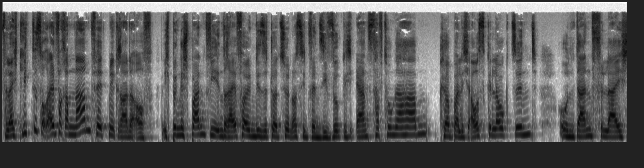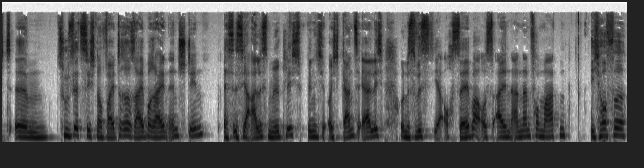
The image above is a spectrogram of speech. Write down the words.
Vielleicht liegt es auch einfach am Namen, fällt mir gerade auf. Ich bin gespannt, wie in drei Folgen die Situation aussieht, wenn sie wirklich ernsthaft Hunger haben, körperlich ausgelaugt sind und dann vielleicht ähm, zusätzlich noch weitere Reibereien entstehen. Es ist ja alles möglich, bin ich euch ganz ehrlich. Und das wisst ihr auch selber aus allen anderen Formaten. Ich hoffe,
